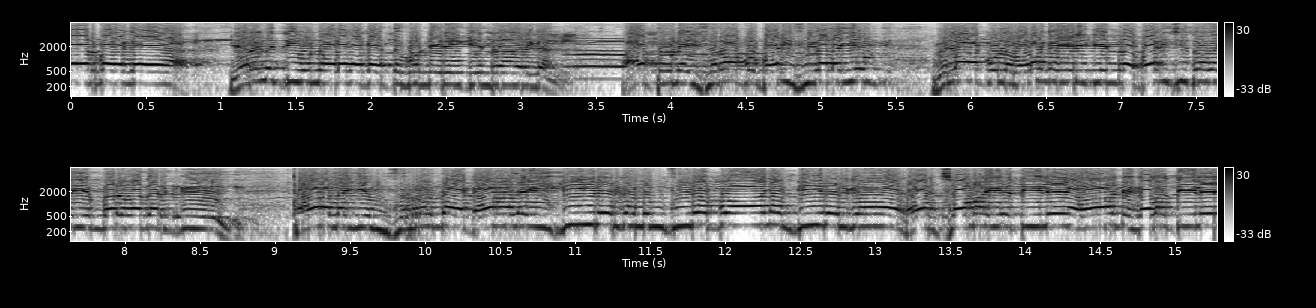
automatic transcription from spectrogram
சார்பாக இருநூத்தி ஒண்ணு வழங்க காத்துக் கொண்டிருக்கின்றார்கள். அத்துணை சிறப்பு பரிசுகளையும் விழாக்குள் வழங்க இருக்கின்ற பரிசு தொகையும் பெறுவதற்கு காலையும் சிறந்த காலை. வீரர்களும் சிறப்பான வீரர்கள். சமயத்திலே ஆண்டு களத்திலே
